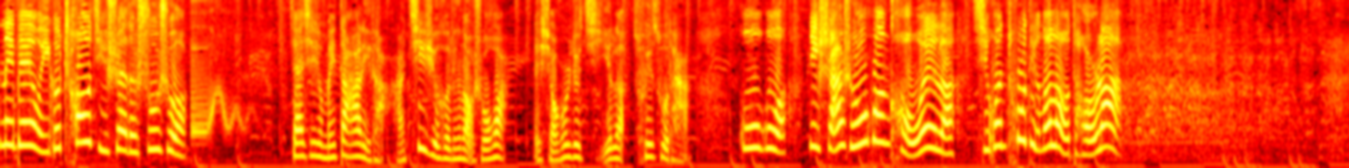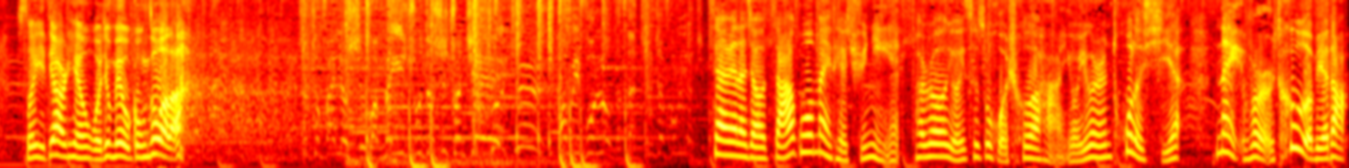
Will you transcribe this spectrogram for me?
那边有一个超级帅的叔叔。佳琪就没搭理他啊，继续和领导说话。哎，小辉就急了，催促他：“姑姑，你啥时候换口味了？喜欢秃顶的老头了？”所以第二天我就没有工作了。下一位呢叫砸锅卖铁娶你。他说有一次坐火车哈，有一个人脱了鞋，那味儿特别大。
